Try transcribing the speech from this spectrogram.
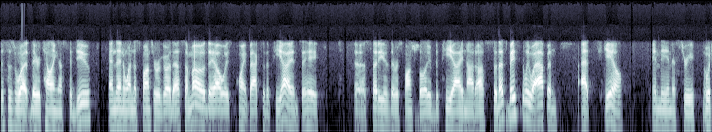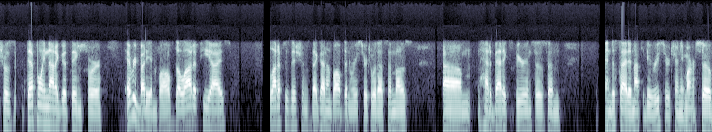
this is what they're telling us to do. And then when the sponsor would go to the SMO, they always point back to the PI and say, hey, the study is the responsibility of the PI, not us. So that's basically what happened at scale in the industry, which was definitely not a good thing for everybody involved. A lot of PIs, a lot of physicians that got involved in research with SMOs um, had bad experiences and and decided not to do research anymore. So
